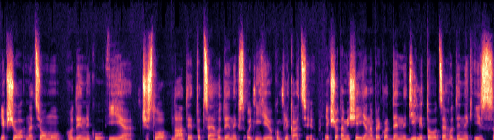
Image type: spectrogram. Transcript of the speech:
Якщо на цьому годиннику є число дати, то це годинник з однією комплікацією. Якщо там іще є, наприклад, день неділі, то це годинник із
